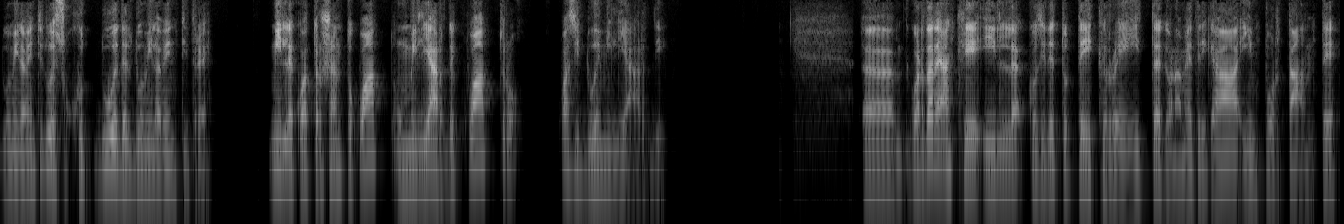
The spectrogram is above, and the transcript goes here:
2022 su Q2 del 2023. 1404, 1 miliardo e 4, quasi 2 miliardi. Uh, guardare anche il cosiddetto take rate, che è una metrica importante.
